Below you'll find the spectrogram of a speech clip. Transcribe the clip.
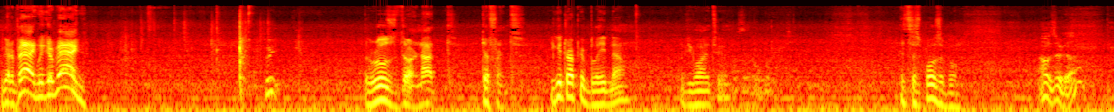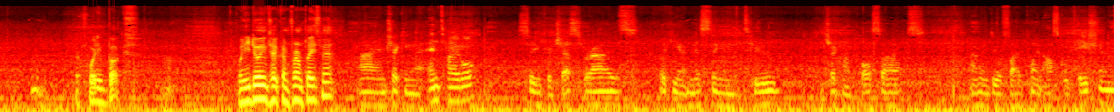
We got a bag. We got a bag. The rules are not different. You could drop your blade now if you wanted to. It's disposable Oh, is it really? for 40 bucks. What are you doing to confirm placement? I'm checking the end tidal, sitting for chest rise, looking at missing in the tube, check my pulse ox. I'm going to do a five point auscultation.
